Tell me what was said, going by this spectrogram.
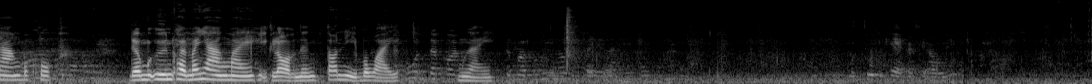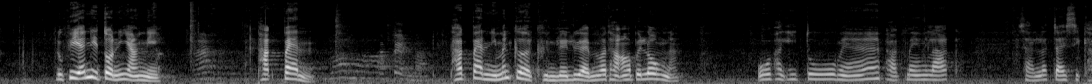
ยางบ่ครบ เดี๋ยวมื้ออื่นค่อยมายางใหม่อีกรอบหนึง ตอนนี้บ่ไหวเมื่อยลูกพี่อันนี้ต้นนี้ยังนี่พักแป้น พักแป้นนี่มันเกิดขึ้นเรื่อยๆไม่ว่าทางเอาไปลงนะโอ้ผักอีตูแหมผักแมงลักฉันละใจสิข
